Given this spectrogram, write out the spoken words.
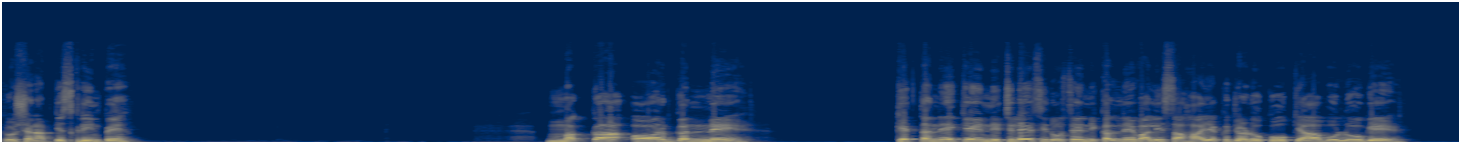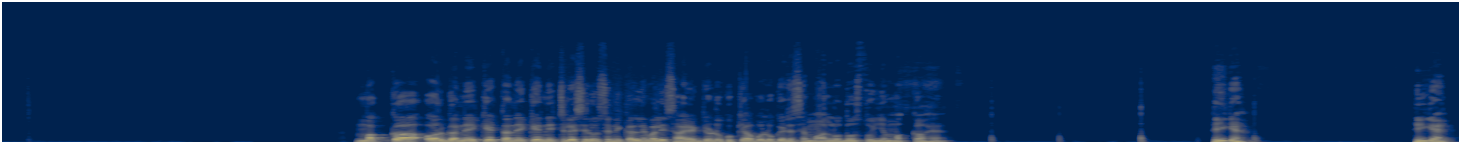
क्वेश्चन आपकी स्क्रीन पे। मक्का और गन्ने के तने के निचले सिरों से निकलने वाली सहायक जड़ों को क्या बोलोगे? मक्का और गन्ने के तने के निचले सिरों से निकलने वाली सहायक जड़ों को क्या बोलोगे? जैसे मान लो दोस्तों, ये मक्का है। ठीक है? ठीक है?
